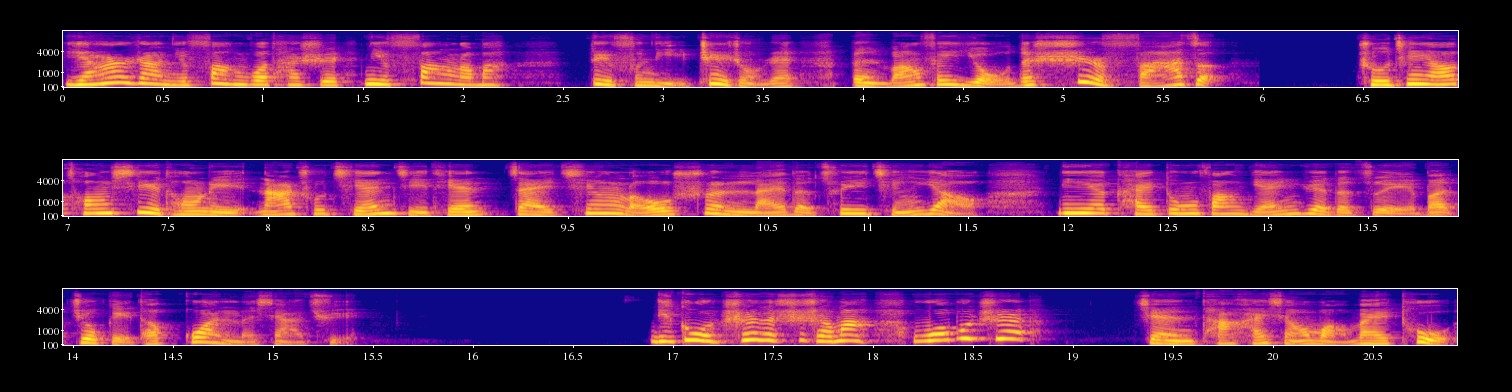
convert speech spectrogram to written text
颜儿让你放过他时，你放了吗？对付你这种人，本王妃有的是法子。”楚清瑶从系统里拿出前几天在青楼顺来的催情药，捏开东方颜月的嘴巴，就给他灌了下去。你给我吃的是什么？我不吃！见他还想往外吐，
